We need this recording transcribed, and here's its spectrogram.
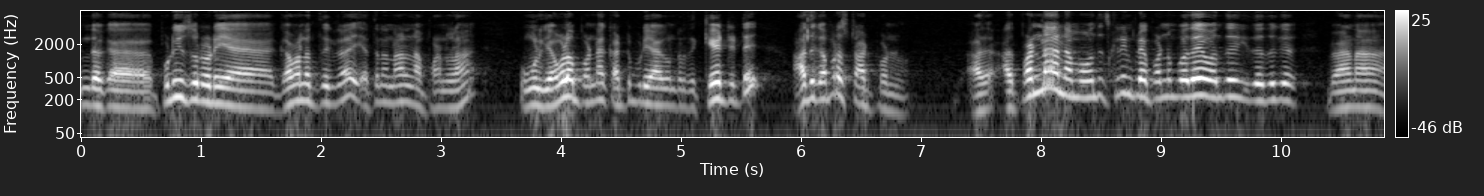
இந்த க ப்ரொடியூசருடைய கவனத்துக்கு எத்தனை நாள் நான் பண்ணலாம் உங்களுக்கு எவ்வளோ பண்ணால் கட்டுப்படி ஆகுன்றதை கேட்டுட்டு அதுக்கப்புறம் ஸ்டார்ட் பண்ணணும். அது அது பண்ணால் நம்ம வந்து ஸ்க்ரீன் ப்ளே பண்ணும்போதே வந்து இது இதுக்கு வேணாம்.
